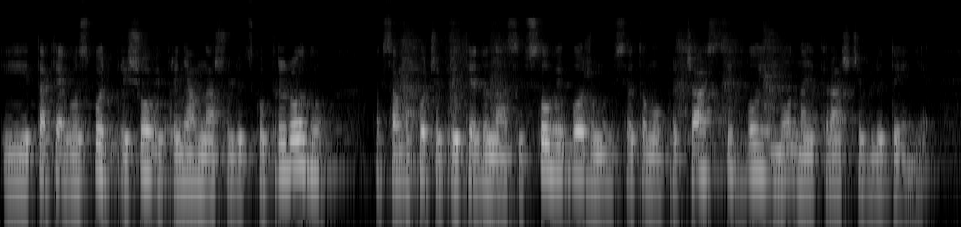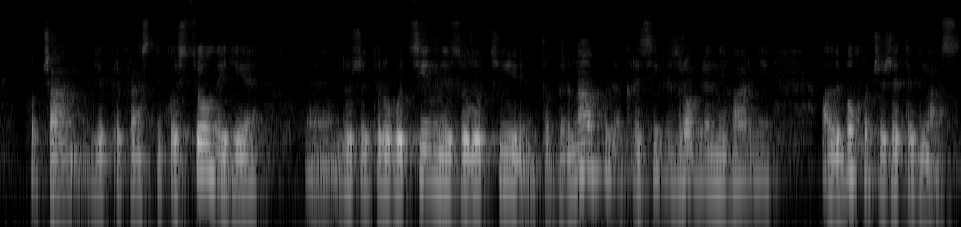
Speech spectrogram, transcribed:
І так як Господь прийшов і прийняв нашу людську природу, так само хоче прийти до нас і в Слові Божому, і в святому причасті, бо йому найкраще в людині. Хоча є прекрасні костьоли, є е, дуже дорогоцінні золоті табернакуля, красиві зроблені, гарні, але Бог хоче жити в нас.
